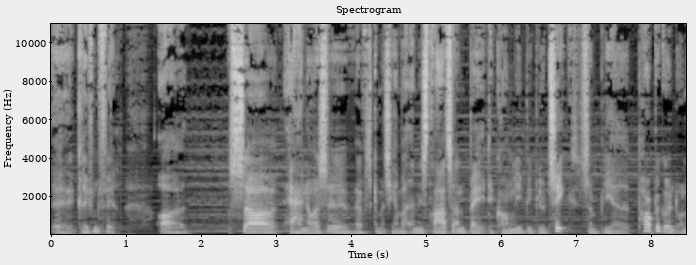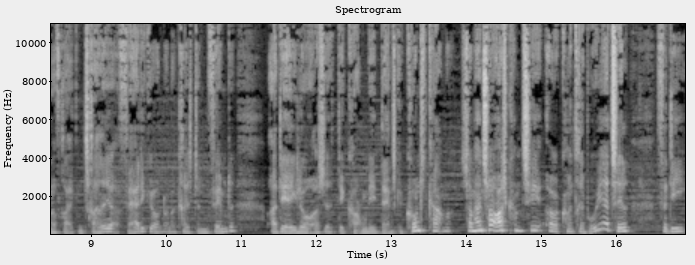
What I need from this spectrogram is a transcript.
øh, Griffenfeldt. Og så er han også, hvad skal man sige, han var administratoren bag det kongelige bibliotek, som bliver påbegyndt under Frederik den 3. og færdiggjort under Christian 5 og der lå også det kongelige danske kunstkammer, som han så også kom til at kontribuere til, fordi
